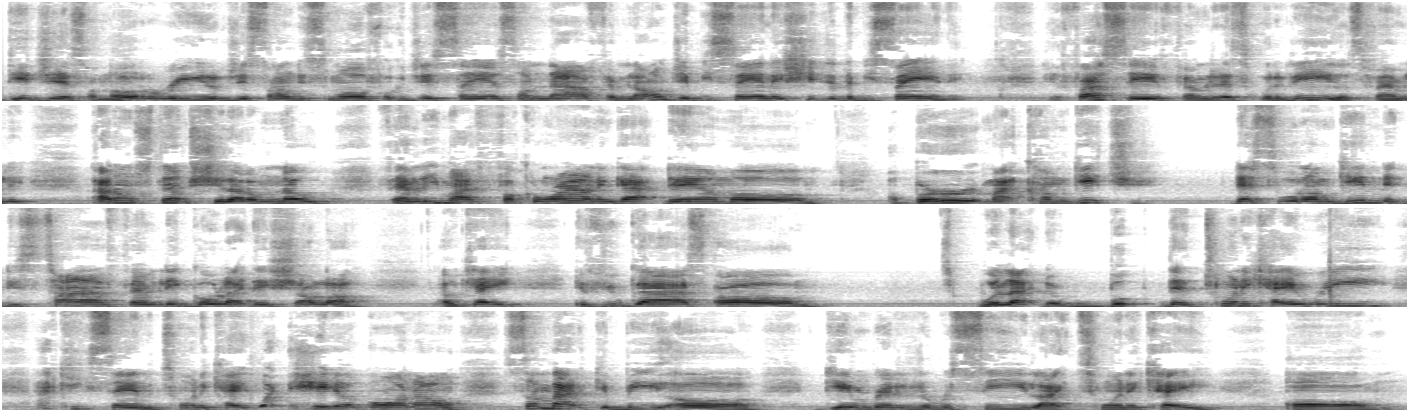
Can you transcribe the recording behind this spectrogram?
did just another reader just on this motherfucker just saying something now, family. I don't just be saying that shit just to be saying it. If I say it, family, that's what it is, family. I don't stamp shit, I don't know. Family, you might fuck around and goddamn um a bird might come get you. That's what I'm getting at this time, family. Go like this, inshallah. Okay? If you guys um with like the book that 20k read i keep saying the 20k what the hell going on somebody could be uh getting ready to receive like 20k um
